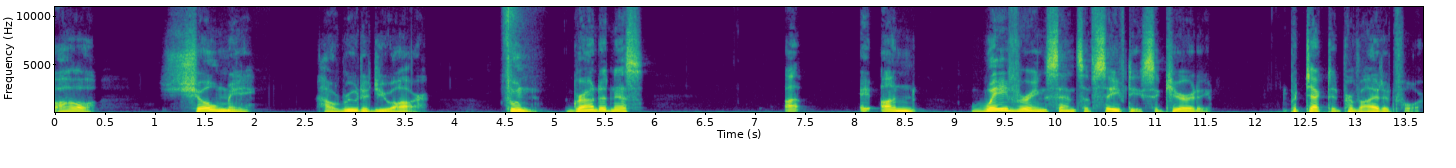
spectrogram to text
oh, show me how rooted you are. Boom, groundedness, an unwavering sense of safety, security, protected, provided for,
